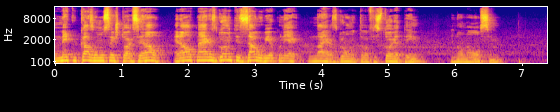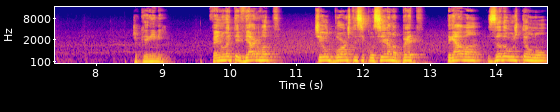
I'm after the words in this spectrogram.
меко казано срещу Арсенал. Една от най-разгромните загуби, ако не е най-разгромната в историята им. Едно на 8. Чакарини. Феновете вярват, че отбора ще се класира напред. Трябва задължително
